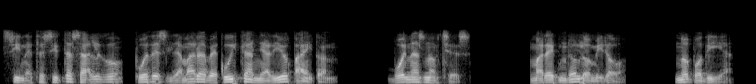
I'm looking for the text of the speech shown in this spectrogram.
Si necesitas algo, puedes llamar a Becuita, añadió Python. Buenas noches. Marek no lo miró. No podía.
